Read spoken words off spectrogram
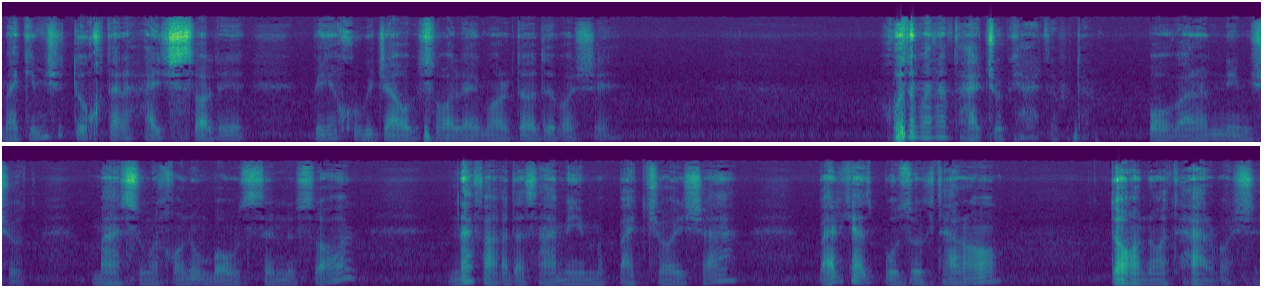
مگه میشه دختر هشت ساله به این خوبی جواب سوالای ما رو داده باشه؟ خود منم تعجب کرده بودم. باورم نمی‌شد. معصوم خانوم با اون سن و سال نه فقط از همه بچه های شهر بلکه از بزرگتران داناتر باشه.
